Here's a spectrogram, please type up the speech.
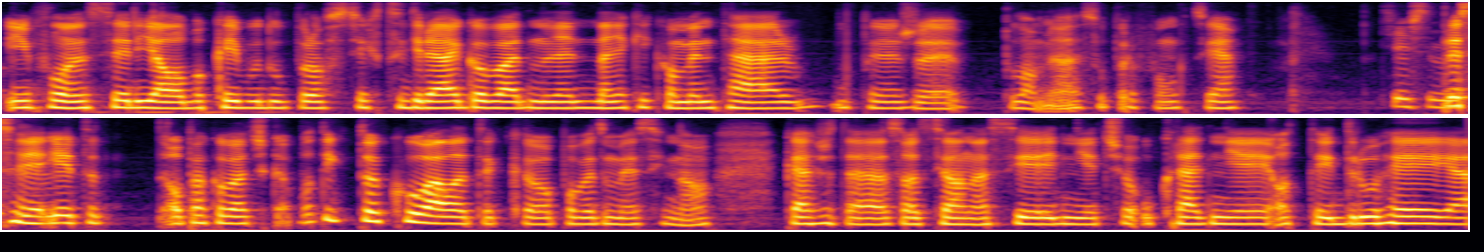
influenceri, alebo keď budú proste chcieť reagovať na, na nejaký komentár, úplne, že podľa mňa super funkcia. Tiež si Presne, je to opakovačka po TikToku, ale tak povedzme si, no, každá sociálna sieť niečo ukradne od tej druhej a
